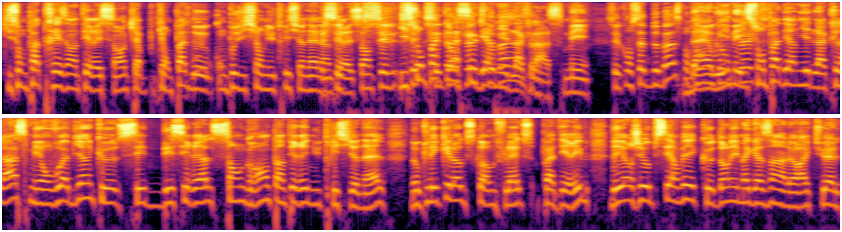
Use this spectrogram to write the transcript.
qui sont pas très intéressants, qui n'ont pas de composition nutritionnelle intéressante. c'est- Ils c'est- sont pas classés de derniers de la classe, mais C'est le concept de base. pourtant, ben oui, mais ils cornflakes. sont pas derniers de la classe, mais on voit bien que c'est des céréales sans grand intérêt nutritionnel. Donc les Kellogg's Cornflakes, pas terrible. D'ailleurs, j'ai observé que dans les magasins à l'heure actuelle,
